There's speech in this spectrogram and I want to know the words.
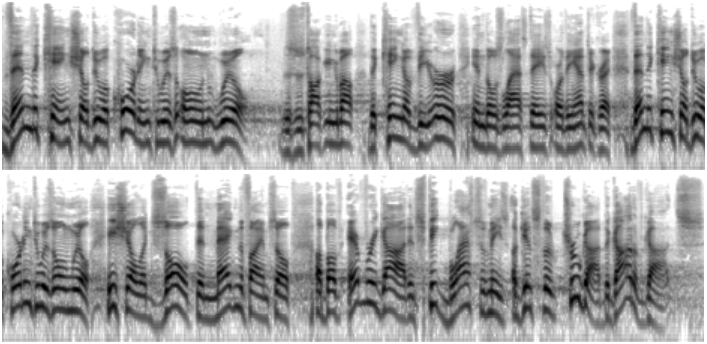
Then the king shall do according to his own will. This is talking about the king of the earth in those last days or the Antichrist. Then the king shall do according to his own will. He shall exalt and magnify himself above every God and speak blasphemies against the true God, the God of gods,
